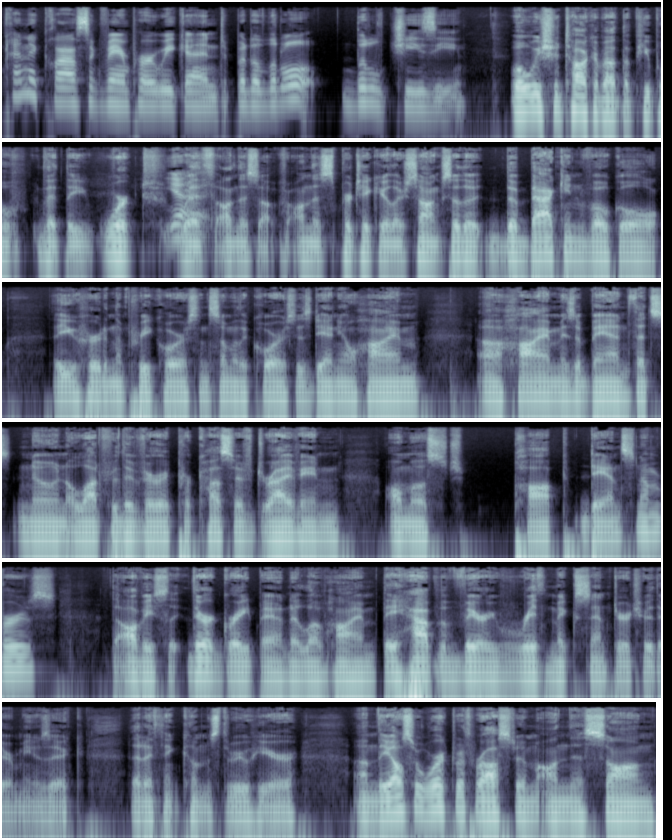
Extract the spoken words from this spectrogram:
kind of classic Vampire Weekend, but a little little cheesy. Well, we should talk about the people that they worked Yeah. with on this on this particular song. So the the backing vocal that you heard in the pre-chorus and some of the chorus is Danielle Haim. Uh, Haim is a band that's known a lot for their very percussive, driving, almost pop dance numbers. The- Obviously, they're a great band. I love Haim. They have a very rhythmic center to their music that I think comes through here. Um, they also worked with Rostam on this song,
